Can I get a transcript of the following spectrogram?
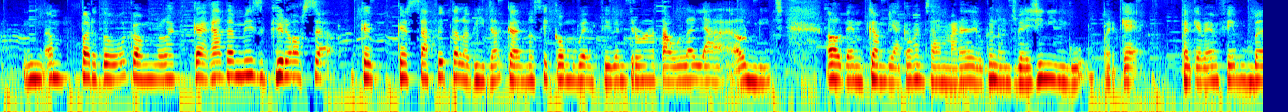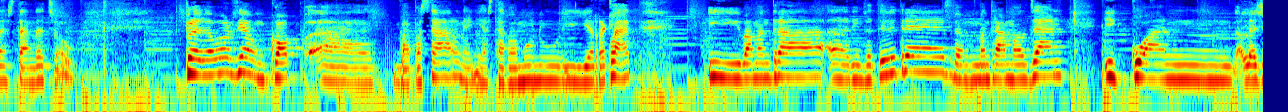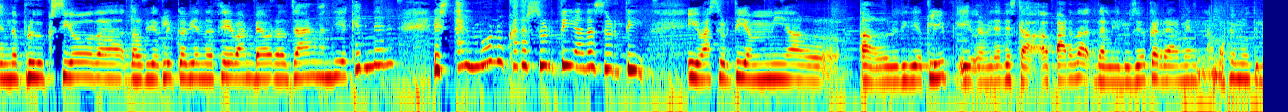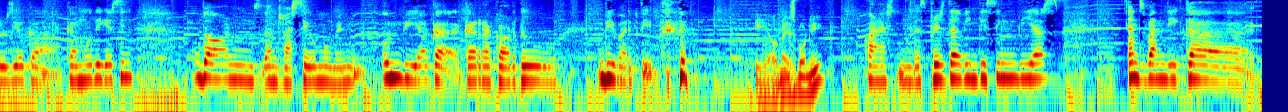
amb perdó, com la cagada més grossa que, que s'ha fet a la vida, que no sé com ho vam fer, vam treure una taula allà al mig, el vam canviar, que pensàvem, mare de Déu, que no ens vegi ningú, perquè, perquè vam fer bastant de show. Però llavors ja un cop eh, va passar, el nen ja estava mono i arreglat, i vam entrar eh, dins de TV3, vam entrar amb el Jan i quan la gent de producció de, del videoclip que havien de fer van veure el Jan van dir aquest nen és tan mono que ha de sortir, ha de sortir i va sortir amb mi el, el videoclip i la veritat és que a part de, de la il·lusió que realment em va fer molta il·lusió que, que m'ho diguessin doncs, doncs va ser un moment, un dia que, que recordo divertit I el més bonic? quan es, després de 25 dies ens van dir que,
